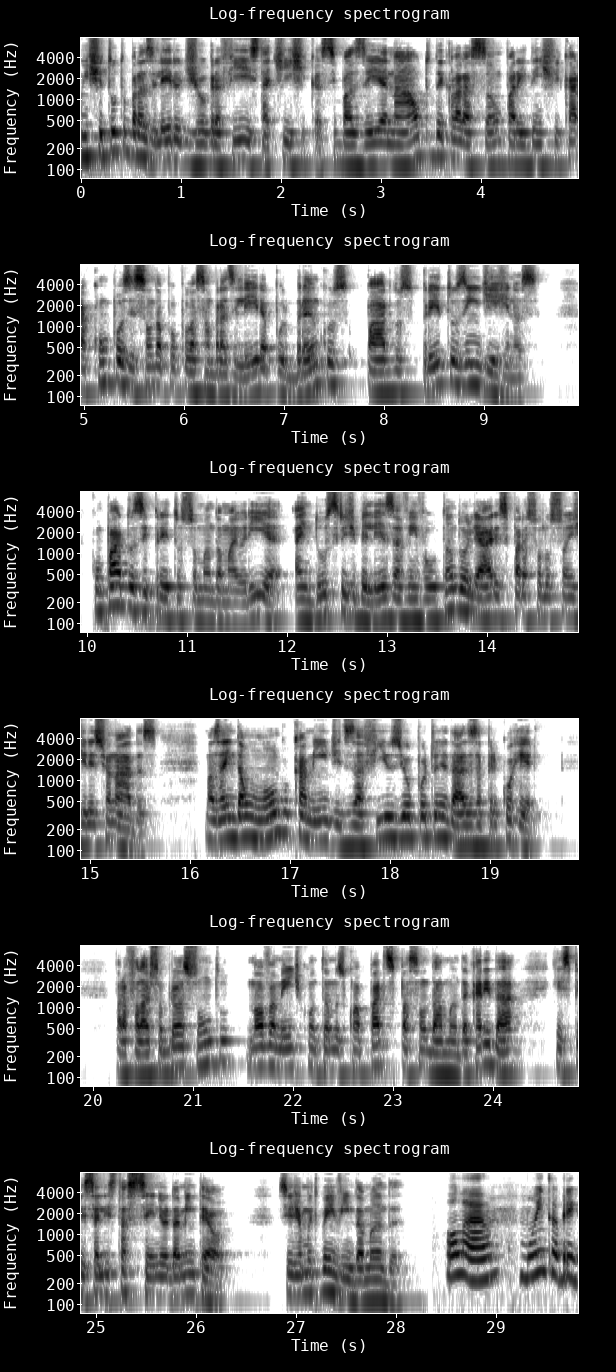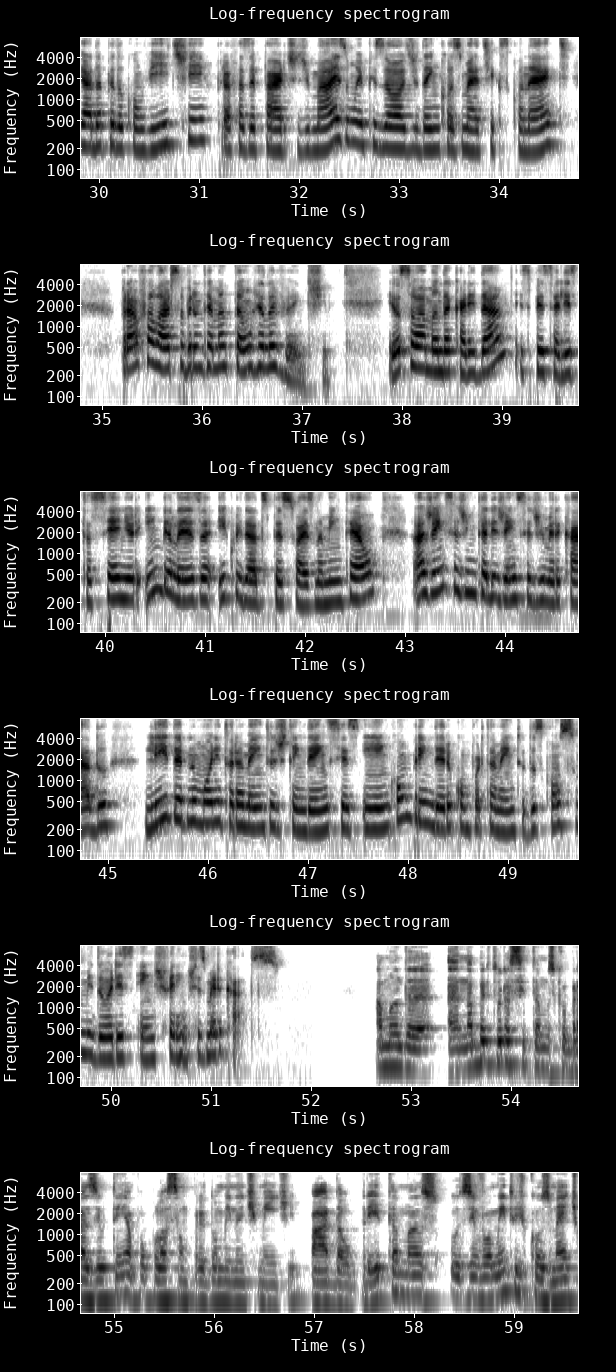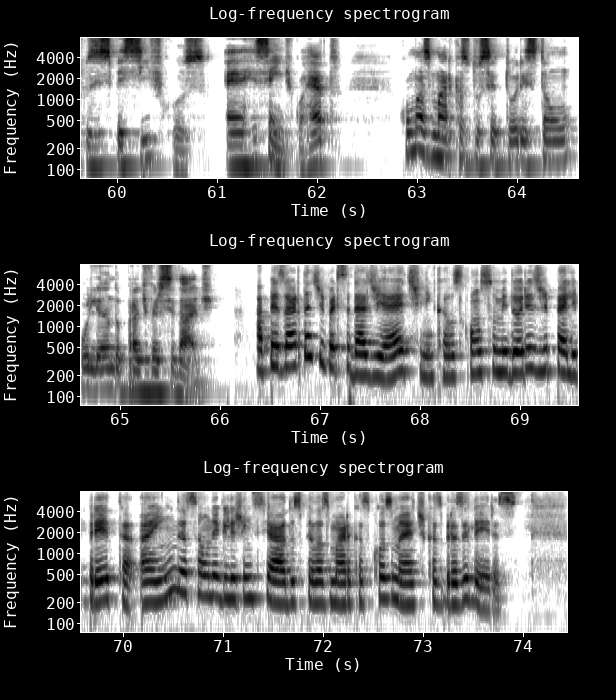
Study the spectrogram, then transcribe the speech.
O Instituto Brasileiro de Geografia e Estatística se baseia na autodeclaração para identificar a composição da população brasileira por brancos, pardos, pretos e indígenas. Com pardos e pretos somando a maioria, a indústria de beleza vem voltando olhares para soluções direcionadas, mas ainda há um longo caminho de desafios e oportunidades a percorrer. Para falar sobre o assunto, novamente contamos com a participação da Amanda Caridá, que é especialista sênior da Mintel. Seja muito bem-vinda, Amanda. Olá, muito obrigada pelo convite para fazer parte de mais um episódio da InCosmetics Connect para falar sobre um tema tão relevante. Eu sou Amanda Caridá, especialista sênior em beleza e cuidados pessoais na Mintel, agência de inteligência de mercado, líder no monitoramento de tendências e em compreender o comportamento dos consumidores em diferentes mercados. Amanda, eh, na abertura citamos que o Brasil tem a população predominantemente parda ou preta, mas o desenvolvimento de cosméticos específicos é recente, correto? Como as marcas do setor estão olhando para a diversidade? Apesar da diversidade étnica, os consumidores de pele preta ainda são negligenciados pelas marcas cosméticas brasileiras.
